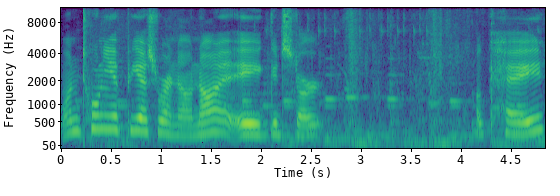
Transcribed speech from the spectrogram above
120 FPS right now, not a good start. Okay.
